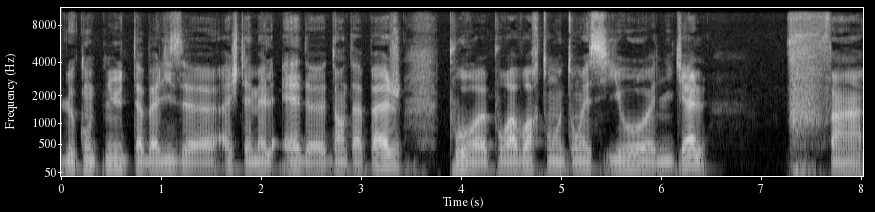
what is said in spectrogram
le contenu de ta balise HTML head dans ta page pour, pour avoir ton, ton SEO nickel enfin,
